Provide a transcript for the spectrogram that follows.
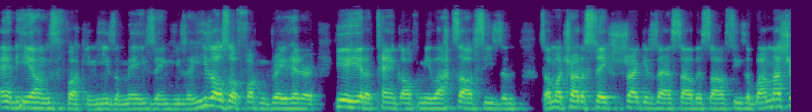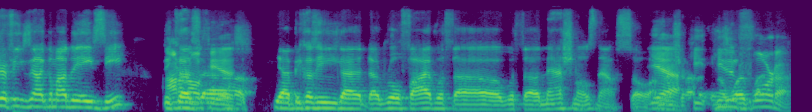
Andy Young's fucking, he's amazing. He's he's also a fucking great hitter. He hit a tank off of me last offseason. So I'm gonna try to stay strike his ass out this offseason. But I'm not sure if he's gonna come out to AZ because don't know if he uh, yeah, because he got uh, rule five with uh with uh nationals now. So I'm Yeah, not sure he, he's in Florida.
